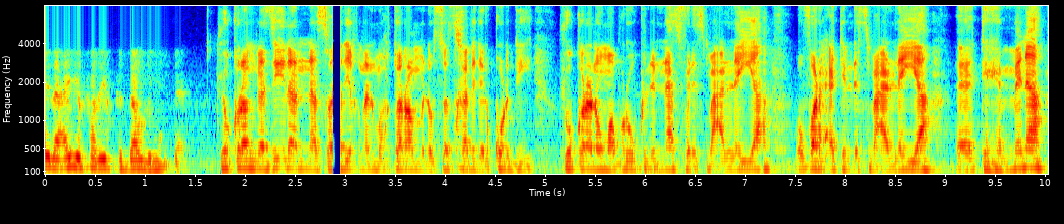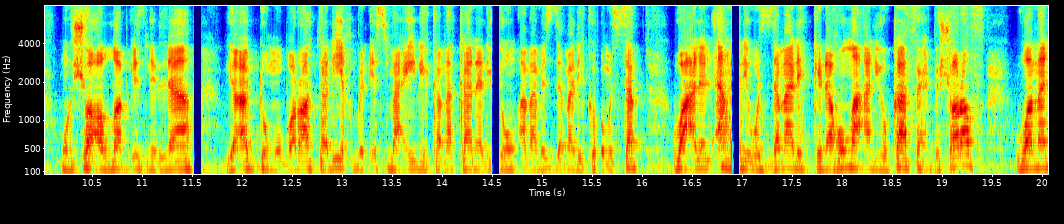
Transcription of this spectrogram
إلى أي فريق في الدوري الممتاز. شكرا جزيلا صديقنا المحترم الاستاذ خالد الكردي. شكرا ومبروك للناس في الإسماعيلية وفرحة الإسماعيلية آه، تهمنا. وإن شاء الله بإذن الله يأدوا مباراة تليق بالإسماعيلي كما كان اليوم أمام الزمالك يوم السبت. وعلى الأهلي والزمالك كلاهما أن يكافح بشرف ومن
